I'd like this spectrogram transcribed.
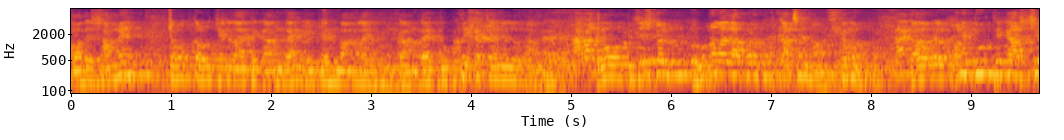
আমাদের সামনে। চমৎকার চ্যানেল আছে গান গায় এইটেন বাংলায় গান গায়, প্রত্যেকটা চ্যানেলেও গান গায়। ও বিশেষ করে রোনালাল আপার খুব কাছের মানুষ, কেমন? তাহলে অনেক দূর থেকে আসছে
